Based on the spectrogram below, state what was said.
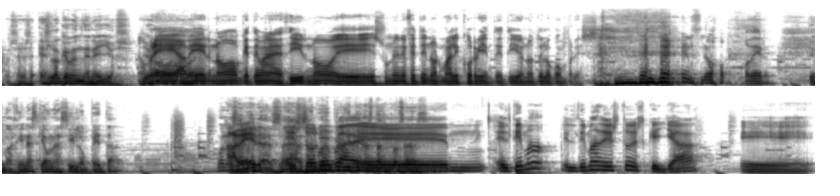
Pues es, es lo que venden ellos. Hombre, Yo- a ver, ¿no? ¿Qué te van a decir? No, Eh, es un NFT normal y corriente, tío, no te lo compres. no, joder. ¿Te imaginas que aún así lo peta? Bueno, A ver, o sea, eso se nunca. eh, el, tema, el tema de esto es que ya. eh,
